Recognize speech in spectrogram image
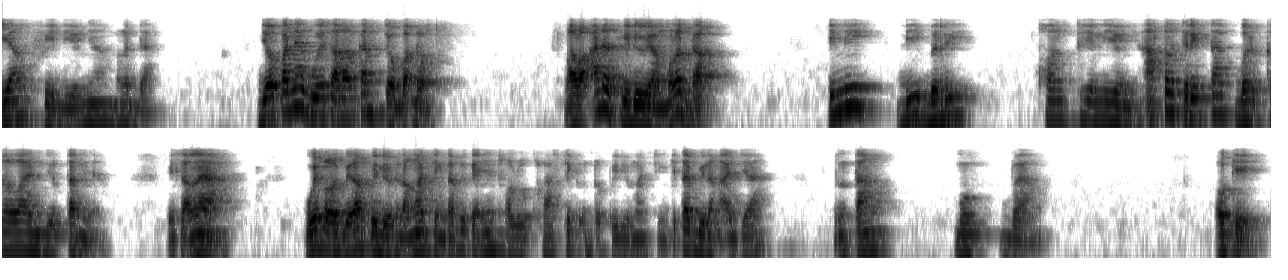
yang videonya meledak? Jawabannya gue sarankan coba dong. Kalau ada video yang meledak, ini diberi continue atau cerita berkelanjutannya. Misalnya, gue selalu bilang video tentang mancing, tapi kayaknya selalu klasik untuk video mancing. Kita bilang aja tentang mukbang. Oke,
